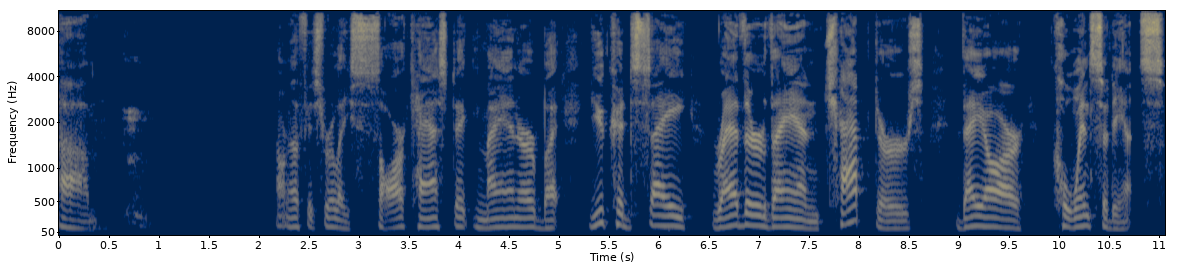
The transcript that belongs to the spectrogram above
um, I don't know if it's really sarcastic manner, but you could say rather than chapters, they are coincidence.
